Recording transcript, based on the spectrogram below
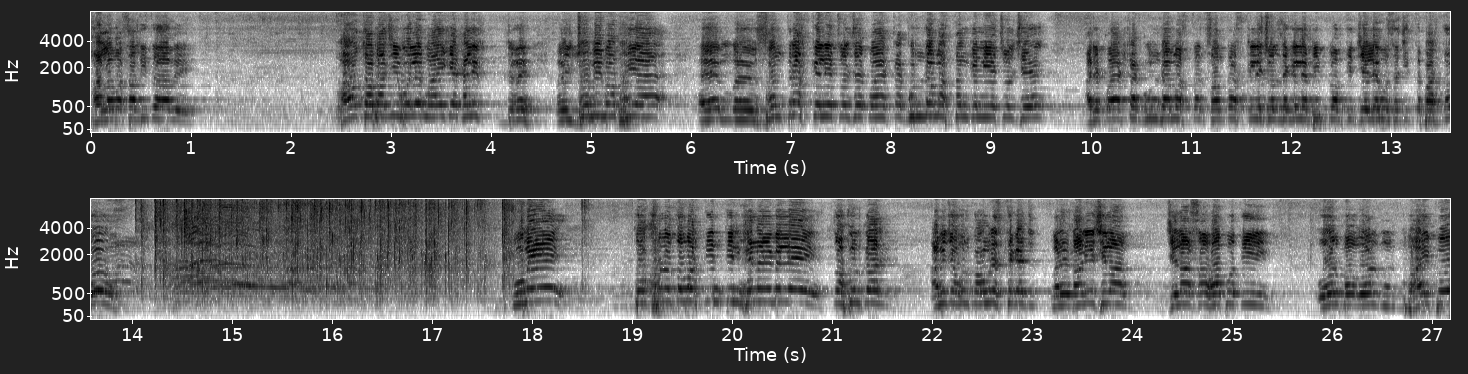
ভালোবাসা দিতে হবে। ভাওতাবাজি বলে মাইকে খালি ওই জমি মাফিয়া সন্ত্রাসকে নিয়ে চলছে, কয়েকটা গুন্ডা মাস্তানকে নিয়ে চলছে। আরে কয়েকটা গুন্ডা মাস্তান সন্ত্রাসকে নিয়ে চলতে গেলে বিপ্লব কি জেলে বসে জিততে পারতো? তুমি তখনও তোমার তিন তিন তিনখানা এমএলএ, তখনকার আমি যখন কংগ্রেস থেকে মানে দাঁড়িয়েছিলাম জেলা সভাপতি ওর ওর ভাইপো,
